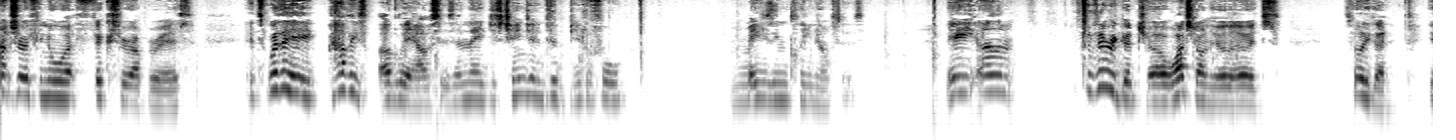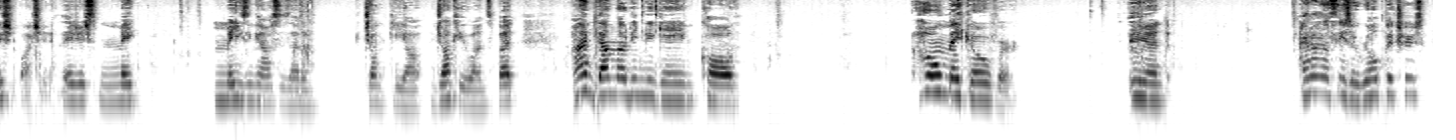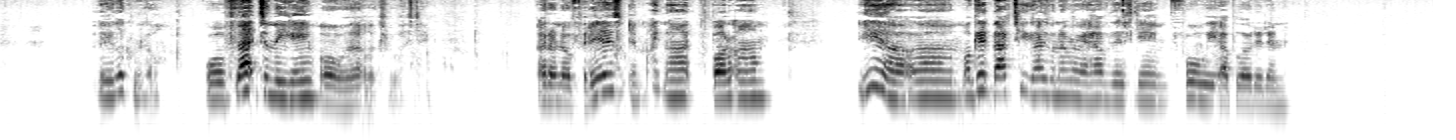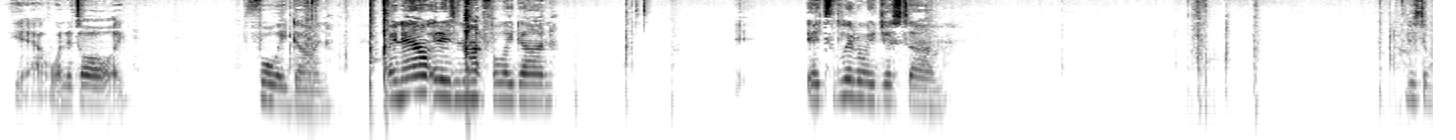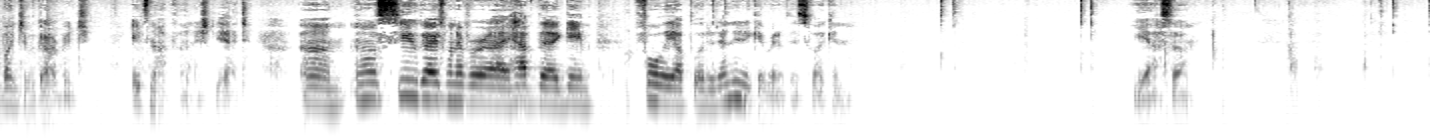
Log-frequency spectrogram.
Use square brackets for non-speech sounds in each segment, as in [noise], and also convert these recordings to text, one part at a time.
Not sure if you know what Fixer Upper is. It's where they have these ugly houses and they just change it into beautiful, amazing, clean houses. They um, it's a very good show. Watch it on Hulu. It's it's really good. You should watch it. They just make amazing houses out of junky junky ones. But I'm downloading a game called Home Makeover, and I don't know if these are real pictures. They look real. Well, if that's in the game, oh, that looks realistic. I don't know if it is. It might not. But, um, yeah, um, I'll get back to you guys whenever I have this game fully uploaded and, yeah, when it's all, like, fully done. Right now, it is not fully done. It's literally just, um, just a bunch of garbage. It's not finished yet. Um, I'll see you guys whenever I have the game fully uploaded. I need to get rid of this so I can... Yeah, so...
